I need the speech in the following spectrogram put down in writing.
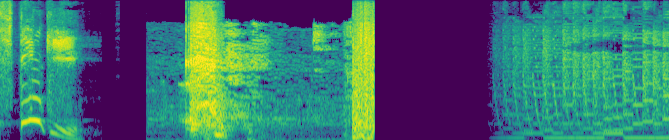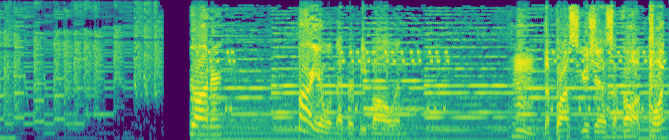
stinky. Your Honor, Mario will never be ballin'. Hmm, the prosecution has a valid point.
